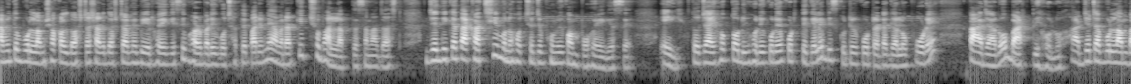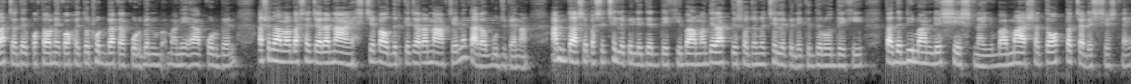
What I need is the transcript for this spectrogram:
আমি তো বললাম, সকাল দশটা, সাড়ে দশটা আমি বের হয়ে গেছি ঘর বাড়ি গোছাতে পারিনি, আমার আর কিচ্ছু ভালো লাগতেছে না জাস্ট যেদিকে তাকাচ্ছি, মনে হচ্ছে যে ভূমিকম্প হয়ে গেছে। এই, তো যাই হোক, তড়িঘড়ি করে করতে গেলে বিস্কুটের কোটাটা গেল পড়ে। কাজ আরও বাড়তি হলো। আর যেটা বললাম, বাচ্চাদের কথা অনেকে হয়তো ঠোঁট ব্যাকা করবেন মানে করবেন। আসলে আমার বাসায় যারা না আসছে বা ওদেরকে যারা না চেনে, তারা বুঝবে না। আমি তো আশেপাশে ছেলেপেলেদের দেখি বা আমাদের আত্মীয় স্বজনের ছেলেপেলেকেদেরও দেখি। তাদের ডিমান্ডের শেষ নাই বা মার সাথে অত্যাচারের শেষ নাই।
